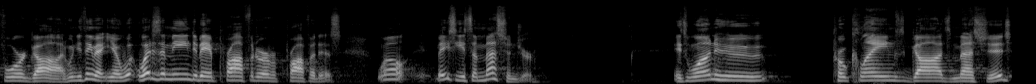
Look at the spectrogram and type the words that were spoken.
for God. When you think about, you know, what, what does it mean to be a prophet or a prophetess? Well, basically, it's a messenger. It's one who proclaims God's message,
